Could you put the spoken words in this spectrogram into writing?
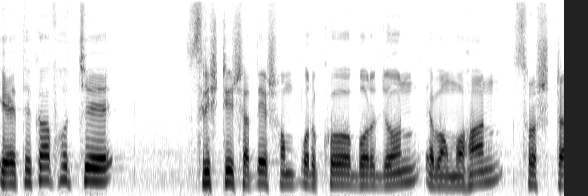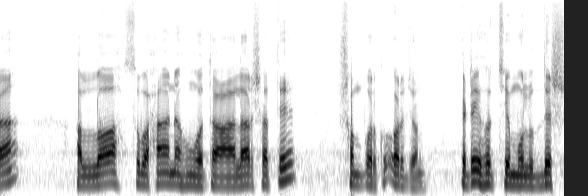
এতেকাফ হচ্ছে সৃষ্টির সাথে সম্পর্ক বর্জন এবং মহান স্রষ্টা আল্লাহ সুবাহানহু তালার সাথে সম্পর্ক অর্জন। এটাই হচ্ছে মূল উদ্দেশ্য।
